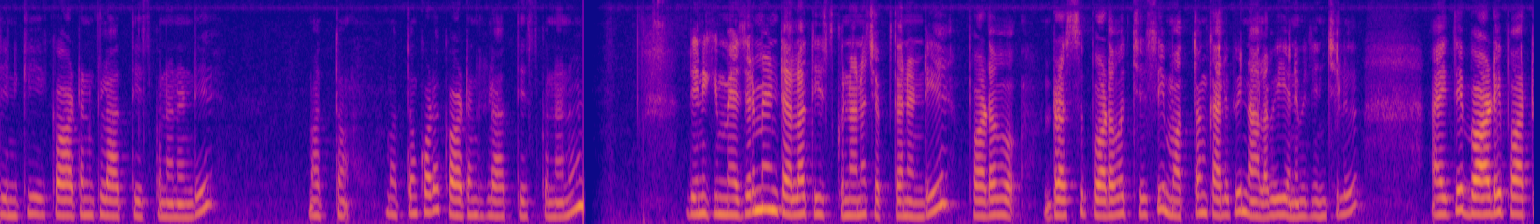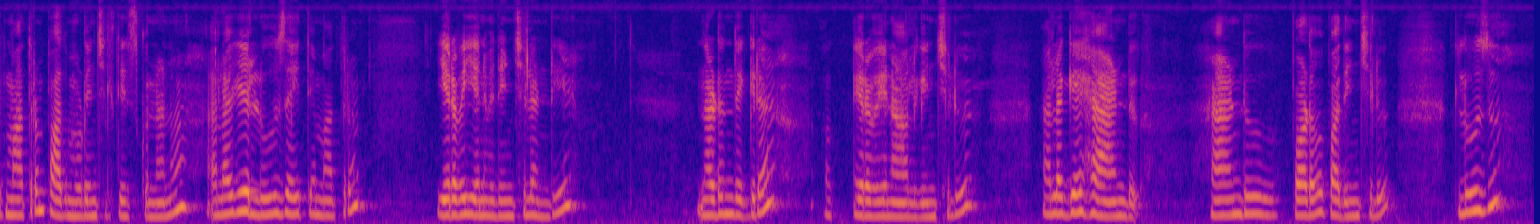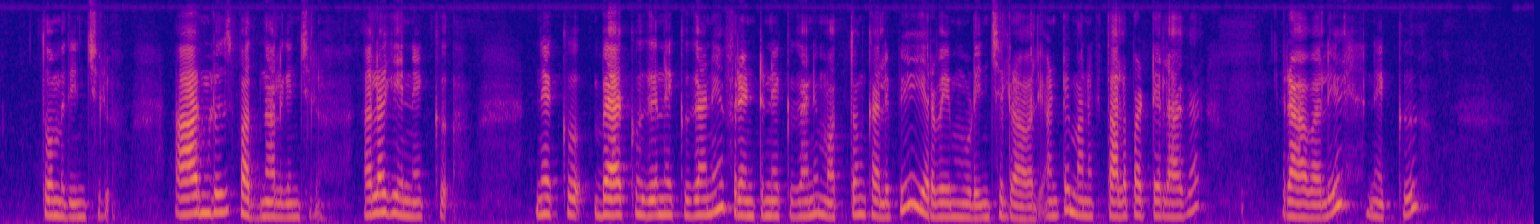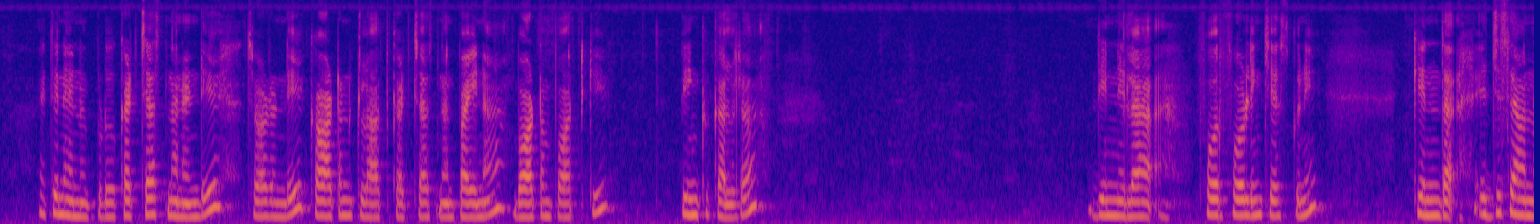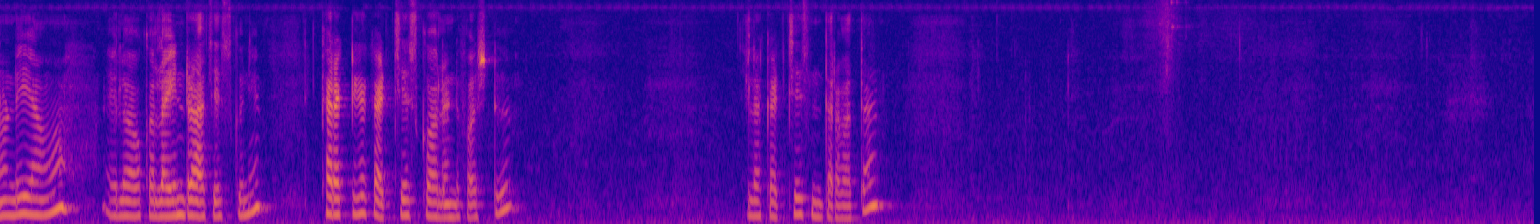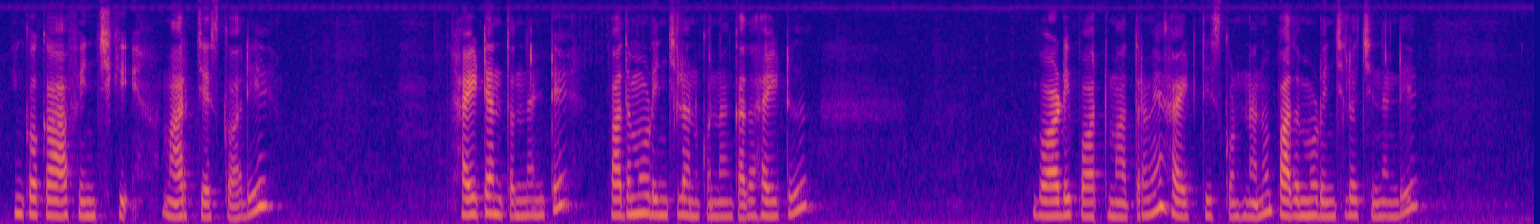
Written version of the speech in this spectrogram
దీనికి కాటన్ క్లాత్ తీసుకున్నానండి. మొత్తం మొత్తం కూడా కాటన్ క్లాత్ తీసుకున్నాను. దీనికి మెజర్మెంట్ ఎలా తీసుకున్నానో చెప్తానండి. పొడవు డ్రెస్ పొడవు వచ్చేసి మొత్తం కలిపి నలభై ఎనిమిది ఇంచులు. అయితే బాడీ పార్ట్కి మాత్రం పదమూడు ఇంచులు తీసుకున్నాను. అలాగే లూజ్ అయితే మాత్రం ఇరవై ఎనిమిది ఇంచులండి. నడుం దగ్గర ఇరవై నాలుగు ఇంచులు. అలాగే హ్యాండ్ హ్యాండ్ పొడవు పది ఇంచులు. లూజు తొమ్మిది ఇంచులు. ఆర్మ్ లూజ్ పద్నాలుగు ఇంచులు. అలాగే నెక్ నెక్ బ్యాక్ నెక్ కానీ ఫ్రంట్ నెక్ కానీ మొత్తం కలిపి ఇరవై మూడు ఇంచులు రావాలి. అంటే మనకి తల పట్టేలాగా రావాలి నెక్ అయితే నేను ఇప్పుడు కట్ చేస్తున్నానండి. చూడండి కాటన్ క్లాత్ కట్ చేస్తున్నాను పైన బాటమ్ పార్ట్కి పింక్ కలర్. దీన్ని ఇలా ఫోర్ ఫోల్డింగ్ చేసుకుని కింద ఎడ్జెస్ ఏమన్నా ఉండి ఏమో ఇలా ఒక లైన్ డ్రా చేసుకుని కరెక్ట్గా కట్ చేసుకోవాలండి ఫస్ట్. ఇలా కట్ చేసిన తర్వాత ఇంకొక హాఫ్ ఇంచ్కి మార్క్ చేసుకోవాలి. హైట్ ఎంత ఉందంటే పదమూడు ఇంచులు అనుకున్నాం కదా హైట్. బాడీ పార్ట్ మాత్రమే హైట్ తీసుకుంటున్నాను. పదమూడు ఇంచులు వచ్చిందండి.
